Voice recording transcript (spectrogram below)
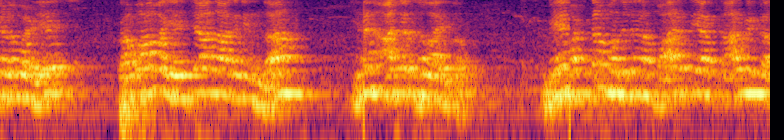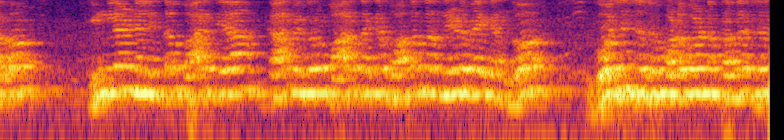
ಚಳವಳಿ ಪ್ರಭಾವ ಹೆಚ್ಚಾದಾಗಿನಿಂದ ಇದನ್ನು ಆಚರಿಸಲಾಯಿತು. ಮೊಟ್ಟ ಮೊದಲಿನ ಭಾರತೀಯ ಕಾರ್ಮಿಕರು ಇಂಗ್ಲೆಂಡ್ನಲ್ಲಿದ್ದ ಭಾರತೀಯ ಕಾರ್ಮಿಕರು ಭಾರತಕ್ಕೆ ಸ್ವಾತಂತ್ರ್ಯ ನೀಡಬೇಕೆಂದು ಘೋಷಿಸಿ ಒಳಗೊಂಡ ಪ್ರದರ್ಶನ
